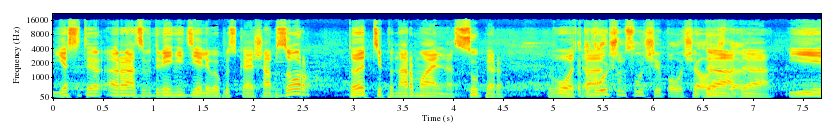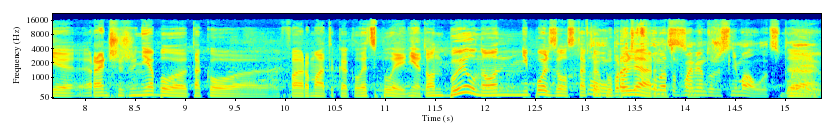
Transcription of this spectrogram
если ты раз в две недели выпускаешь обзор, то это типа нормально, супер. Вот. Это а, в лучшем случае получалось. Да, да, да. И раньше же не было такого формата, как let's play. Нет, он был, но он не пользовался такой ну, популярностью. на тот момент уже снимал let's play. Да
